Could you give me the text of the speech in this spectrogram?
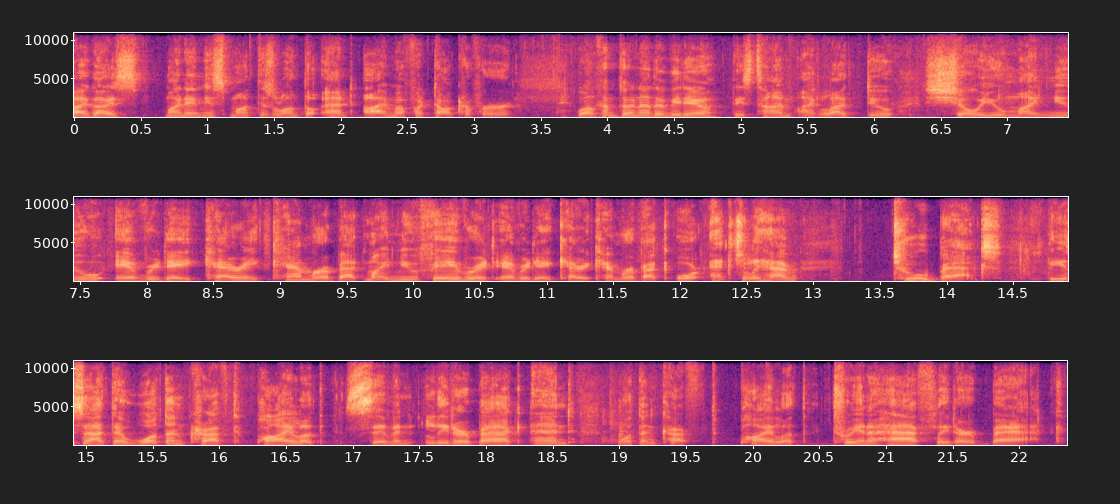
Hi guys, my name is Matti Sulanto and I'm a photographer. Welcome to another video. This time I'd like to show you my new everyday carry camera bag, my new favorite everyday carry camera bag, or actually have two bags. These are the Wotancraft Pilot 7 liter bag and Wotancraft Pilot 3.5 liter bag.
